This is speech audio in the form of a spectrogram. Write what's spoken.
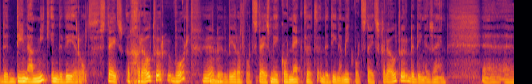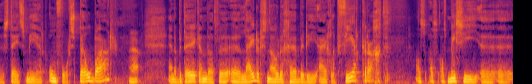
de dynamiek in de wereld steeds groter wordt. Mm de, de, wereld wordt steeds meer connected en de dynamiek wordt steeds groter. De dingen zijn uh, steeds meer onvoorspelbaar. Ja. En dat betekent dat we leiders nodig hebben die eigenlijk veerkracht als, als, als missie uh, uh,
